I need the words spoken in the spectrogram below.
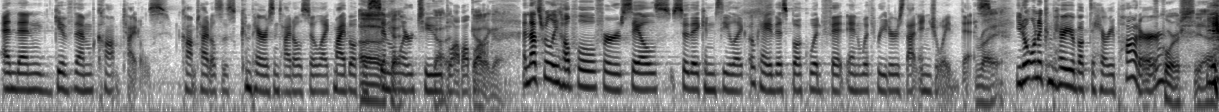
and then give them comp titles. Comp titles is comparison titles. So, like, my book is okay. similar to Got blah, blah, blah. it, it. And that's really helpful for sales so they can see, like, okay, this book would fit in with readers that enjoyed this. Right. You don't want to compare your book to Harry Potter. Of course, yeah.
